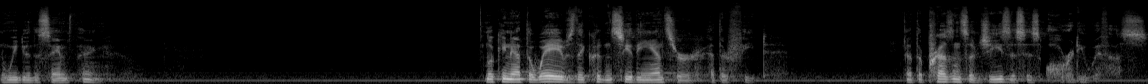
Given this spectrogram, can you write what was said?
And we do the same thing. Looking at the waves, they couldn't see the answer at their feet. That the presence of Jesus is already with us.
